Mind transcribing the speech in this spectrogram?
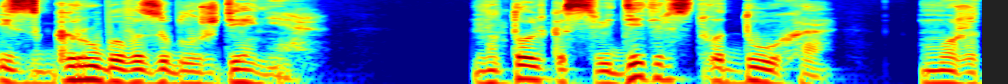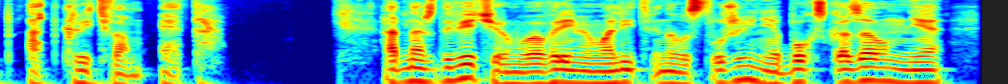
из грубого заблуждения. Но только свидетельство духа может открыть вам это. Однажды вечером во время молитвенного служения Бог сказал мне —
